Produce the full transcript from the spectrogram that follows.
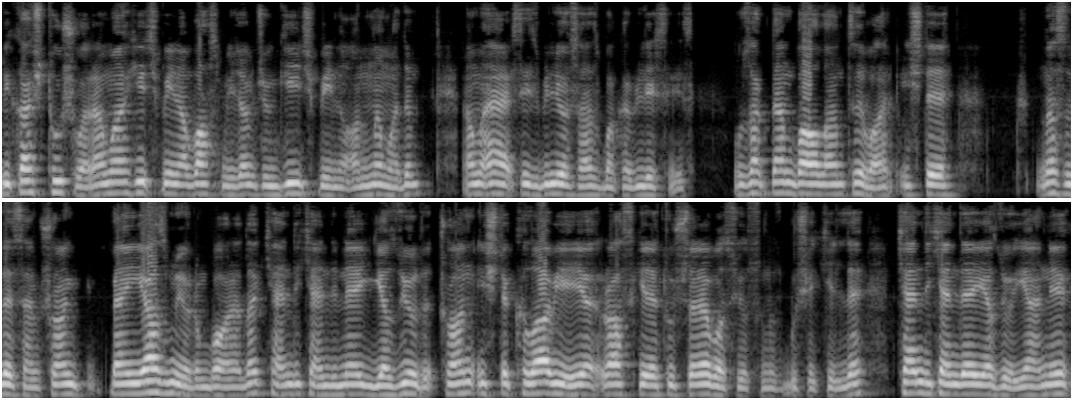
birkaç tuş var ama hiçbirine basmayacağım çünkü hiçbirini anlamadım. Ama eğer siz biliyorsanız bakabilirsiniz. Uzaktan bağlantı var. İşte nasıl desem şu an ben yazmıyorum bu arada. Kendi kendine yazıyordu. Şu an işte klavyeye rastgele tuşlara basıyorsunuz bu şekilde. Kendi kendine yazıyor. Yani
